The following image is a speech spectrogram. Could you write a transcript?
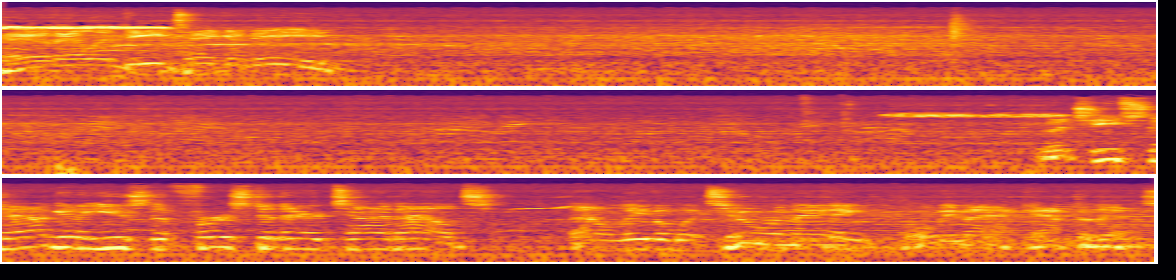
And they'll indeed take a knee. The Chiefs now going to use the first of their timeouts. That'll leave them with two remaining. We'll be back after this.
